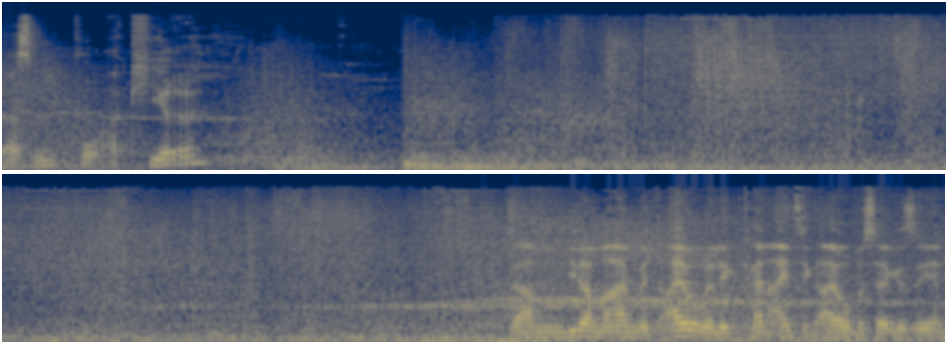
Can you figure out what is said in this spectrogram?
Und da ist Mipo Akir. Wir haben wieder mal mit Io-Relikt keinen einzigen Io bisher gesehen.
